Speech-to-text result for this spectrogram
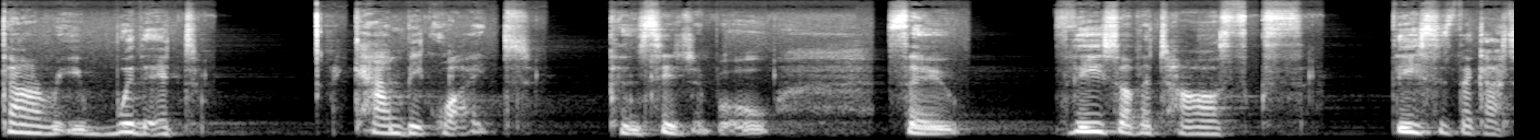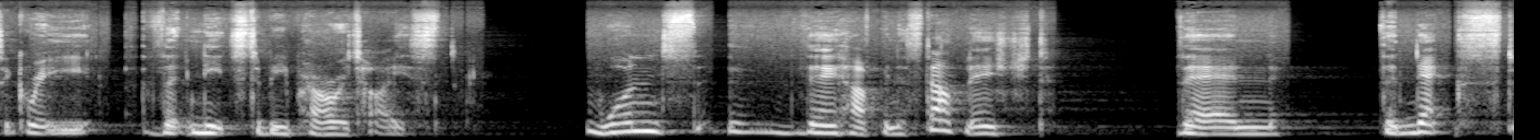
carry with it can be quite considerable. So these are the tasks, this is the category that needs to be prioritised. Once they have been established, then the next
